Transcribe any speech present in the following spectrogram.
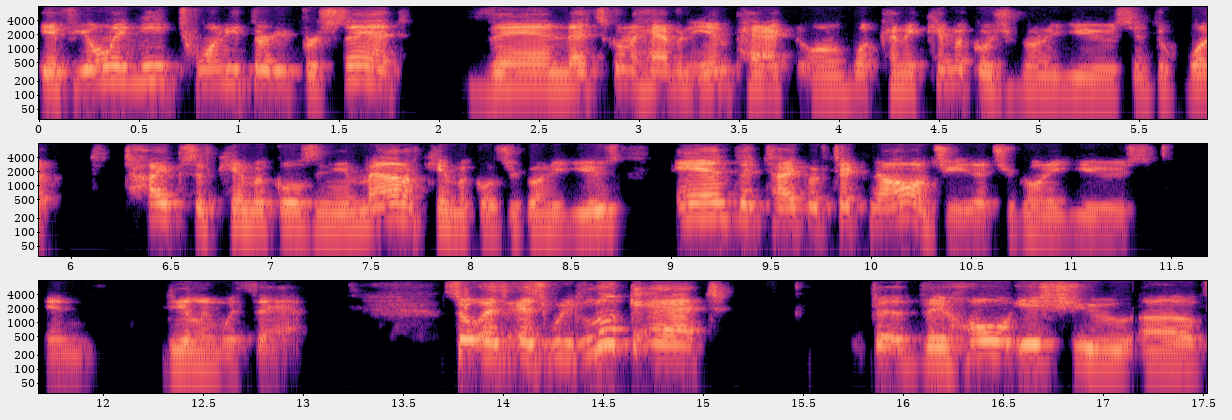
If you only need 20, 30%, then that's going to have an impact on what kind of chemicals you're going to use into what types of chemicals and the amount of chemicals you're going to use and the type of technology that you're going to use in dealing with that. So as, as we look at the, the whole issue of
